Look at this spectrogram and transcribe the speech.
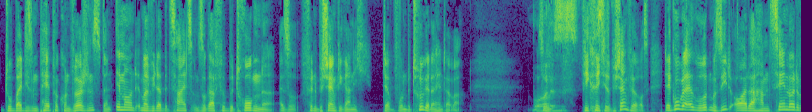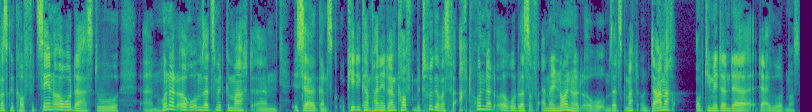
du bei diesen Paper Conversions dann immer und immer wieder bezahlst und sogar für Betrogene, also für eine Bestellung, die gar nicht, der, wo ein Betrüger dahinter war. Boah, so, das ist, wie kriege ich diese Bestellung wieder raus? Der Google-Algorithmus sieht, oh, da haben zehn Leute was gekauft für 10 Euro, da hast du ähm, 100 Euro Umsatz mitgemacht, ähm, ist ja ganz okay die Kampagne, dann kauft ein Betrüger was für 800 Euro, du hast auf einmal 900 Euro Umsatz gemacht und danach optimiert dann der, der Algorithmus.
